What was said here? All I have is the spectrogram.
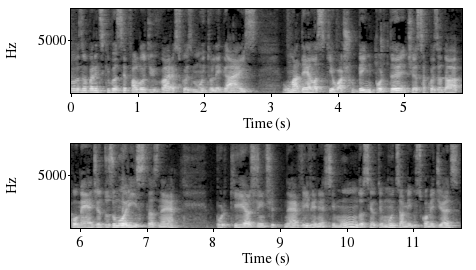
Vou fazer um parênteses que você falou de várias coisas muito legais. Uma delas que eu acho bem importante é essa coisa da comédia dos humoristas, né? porque a gente né, vive nesse mundo, assim, eu tenho muitos amigos comediantes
